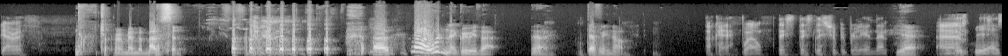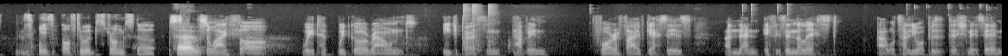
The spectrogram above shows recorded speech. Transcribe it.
Gareth? I'm trying to remember Madison. uh, no, I wouldn't agree with that. No, definitely not. Okay, well this this list should be brilliant then. Yeah. Um, yeah, it's off to a strong start. So, Um, so I thought we'd we'd go around each person having four or five guesses, and then if it's in the list, I will tell you what position it's in,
